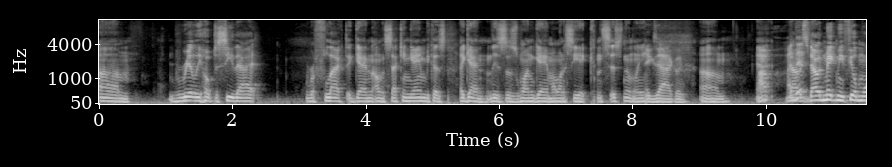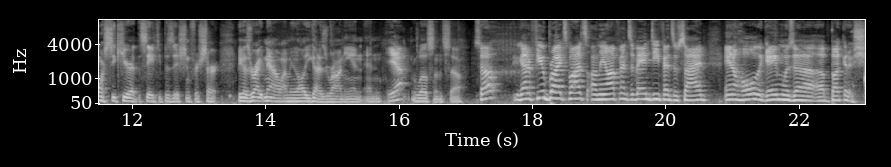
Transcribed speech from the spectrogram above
Um, really hope to see that reflect again on the second game because again, this is one game. I want to see it consistently. exactly. Um, and Uh, that, this- would, that would make me feel more secure at the safety position for sure. Because right now, I mean, all you got is Ronnie and, and Yeah. Wilson. So So you got a few bright spots on the offensive and defensive side. In a whole, the game was a, a bucket of shit.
